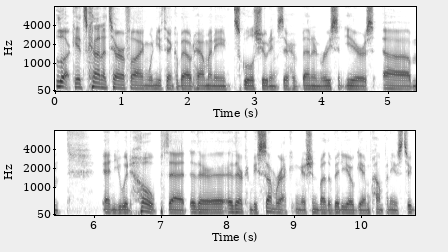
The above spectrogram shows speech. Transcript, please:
look, it's kind of terrifying when you think about how many school shootings there have been in recent years. Um, and you would hope that there there can be some recognition by the video game companies to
